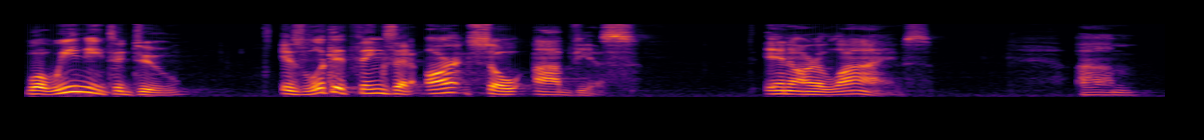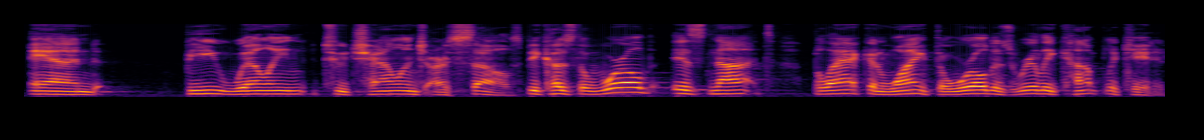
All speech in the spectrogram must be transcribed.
What we need to do is look at things that aren't so obvious in our lives um, and be willing to challenge ourselves because the world is not black and white. The world is really complicated.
